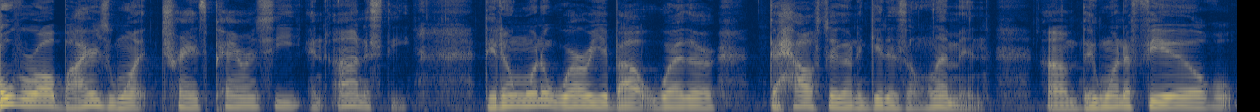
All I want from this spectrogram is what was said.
Overall, buyers want transparency and honesty. They don't want to worry about whether the house they're going to get is a lemon. Um, they want to feel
